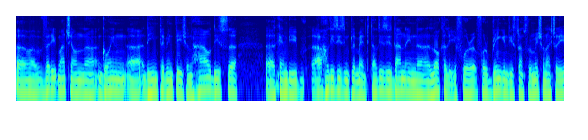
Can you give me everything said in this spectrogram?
Uh, very much on uh, going uh, the implementation, how this can be how this is implemented, how this is done in locally for for bringing this transformation actually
